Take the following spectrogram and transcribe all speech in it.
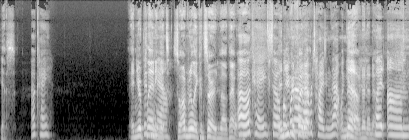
Yes. Okay. And you're Did planning it, so I'm really concerned about that one. Oh, okay. So, And but we're not find out- advertising that one yet. no, no, no, no. But um,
